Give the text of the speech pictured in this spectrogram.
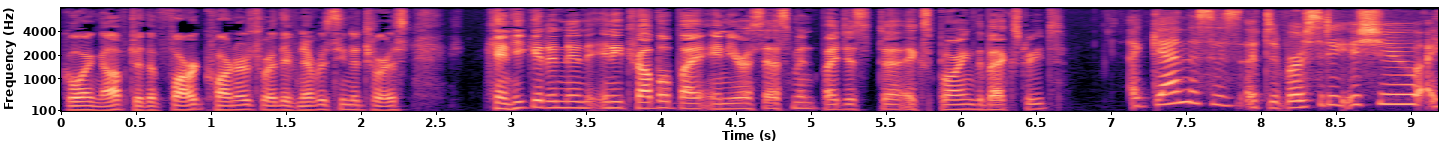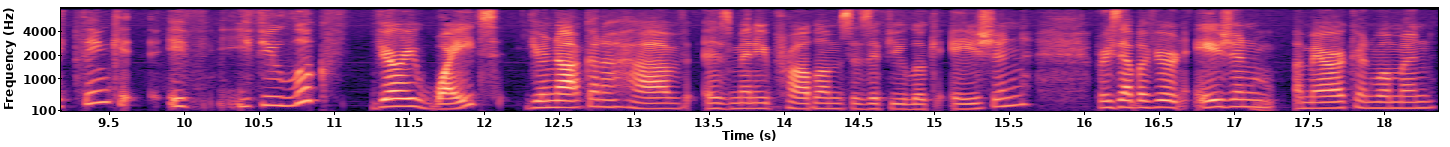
going off to the far corners where they've never seen a tourist. Can he get in any, any trouble by, in your assessment, by just uh, exploring the back streets? Again, this is a diversity issue. I think if if you look very white, you're not going to have as many problems as if you look Asian. For example, if you're an Asian American woman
